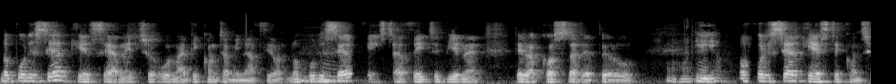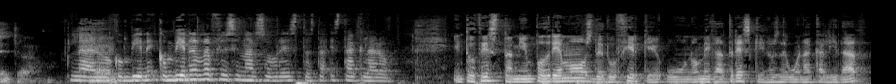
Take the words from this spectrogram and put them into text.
no puede ser que se han hecho una decontaminación, no puede ser que este aceite viene de la costa de Perú. Y no puede ser que esté concentrado. Claro, conviene, conviene reflexionar sobre esto, está, está claro. Entonces, también podríamos deducir que un omega 3 que no es de buena calidad,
